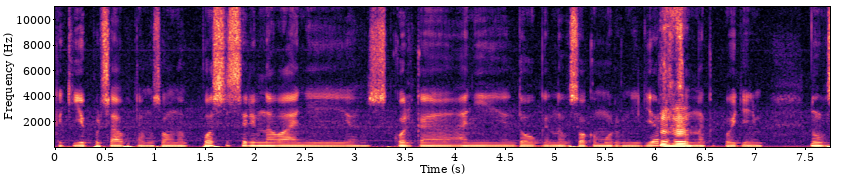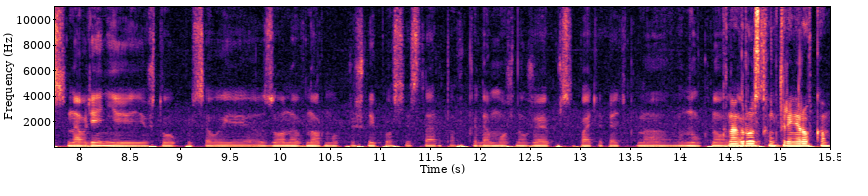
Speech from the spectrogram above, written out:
какие пульса, там, условно, после соревнований, сколько они долго на высоком уровне держатся, uh-huh. на какой день ну, восстановление и что пульсовые зоны в норму пришли после стартов, когда можно уже приступать опять к, на, ну, к новым к нагрузкам, к тренировкам.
